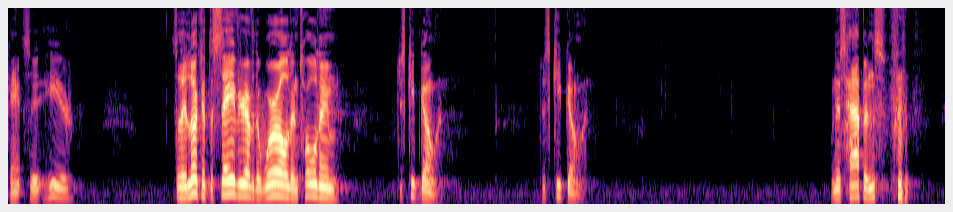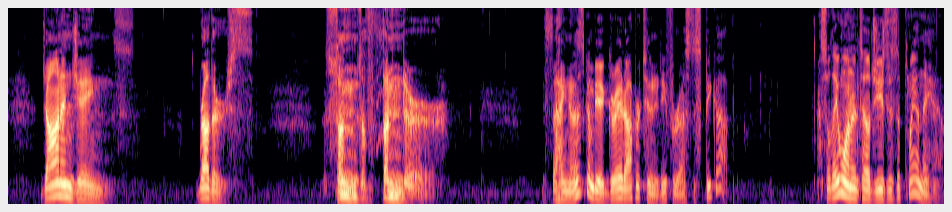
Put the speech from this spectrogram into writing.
Can't sit here. So they looked at the Savior of the world and told him, Just keep going. Just keep going. When this happens, John and James, brothers, sons of thunder. Deciding, know, this is going to be a great opportunity for us to speak up. So they want to tell Jesus the plan they have.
